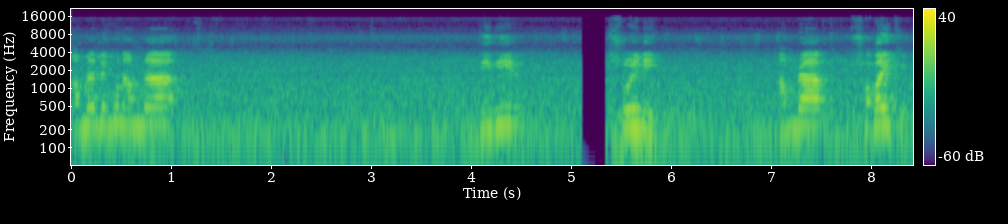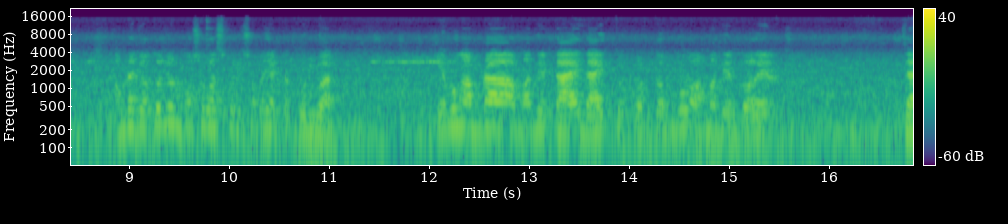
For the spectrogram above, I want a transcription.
আমরা দেখুন, আমরা দিদির সৈনিক। আমরা সবাইকে, আমরা যতজন বসবাস করি, সবাই একটা পরিবার। এবং আমরা আমাদের দায়, দায়িত্ব, কর্তব্য আমাদের দলের যা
